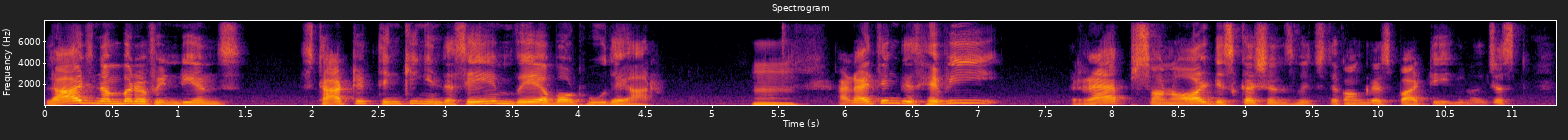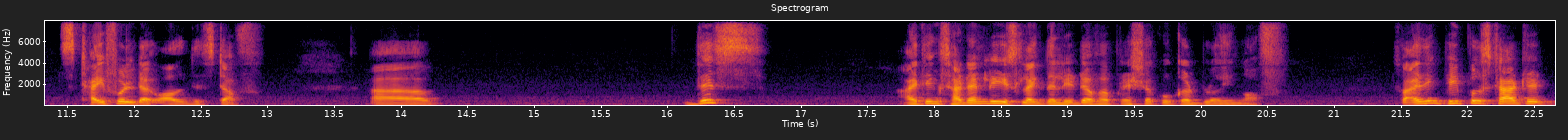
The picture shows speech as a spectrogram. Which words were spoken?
large number of Indians started thinking in the same way about who they are. Hmm. And I think this heavy wraps on all discussions which the Congress party, you know, just stifled all this stuff. Uh, this, I think, suddenly it's like the lid of a pressure cooker blowing off. So I think people started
